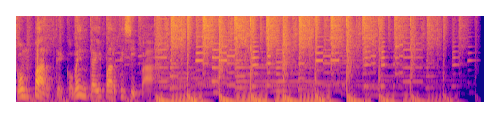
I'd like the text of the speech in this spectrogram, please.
Comparte, comenta y participa.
